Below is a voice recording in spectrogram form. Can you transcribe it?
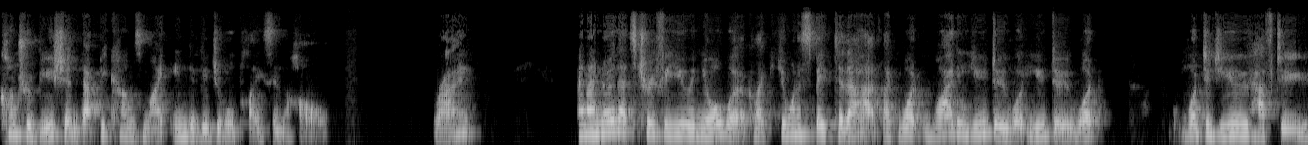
contribution. That becomes my individual place in the whole. Right? And I know that's true for you in your work. Like, do you want to speak to that? Like, what, why do you do what you do? What, what did you have to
